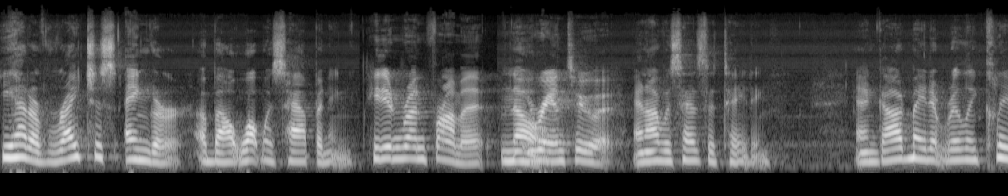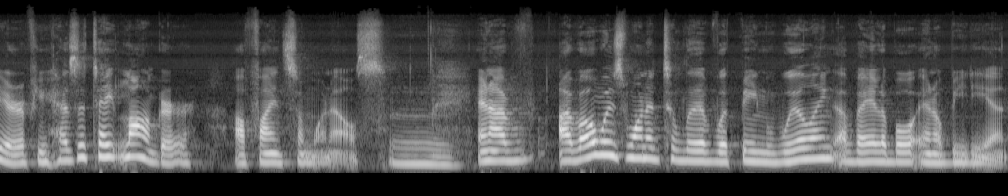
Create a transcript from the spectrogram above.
he had a righteous anger about what was happening. He didn't run from it. No. He ran to it. And I was hesitating. And God made it really clear if you hesitate longer, I'll find someone else. Mm. And I've, I've always wanted to live with being willing, available, and obedient.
